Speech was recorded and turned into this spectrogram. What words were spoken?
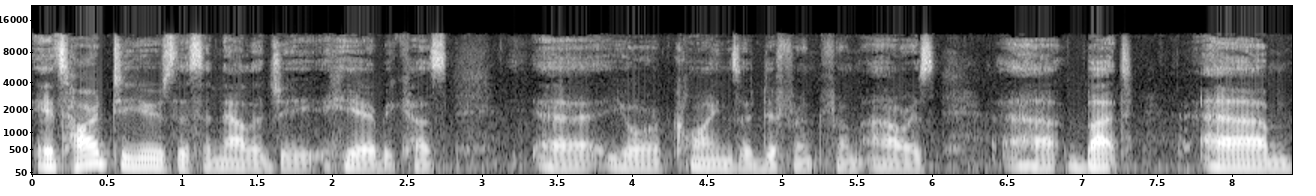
it's hard to use this analogy here because uh, your coins are different from ours. Uh, but um,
